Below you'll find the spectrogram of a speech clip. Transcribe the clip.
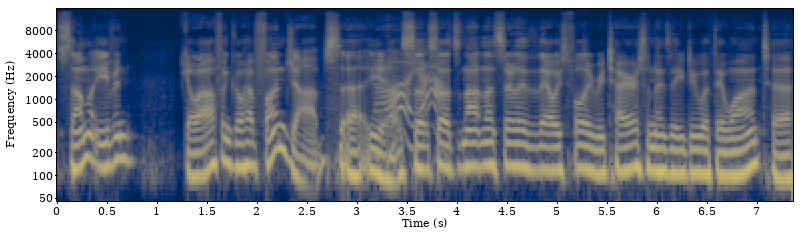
Some even go off and go have fun jobs. Uh, you know, oh, so yeah. so it's not necessarily that they always fully retire. Sometimes they do what they want. Uh,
